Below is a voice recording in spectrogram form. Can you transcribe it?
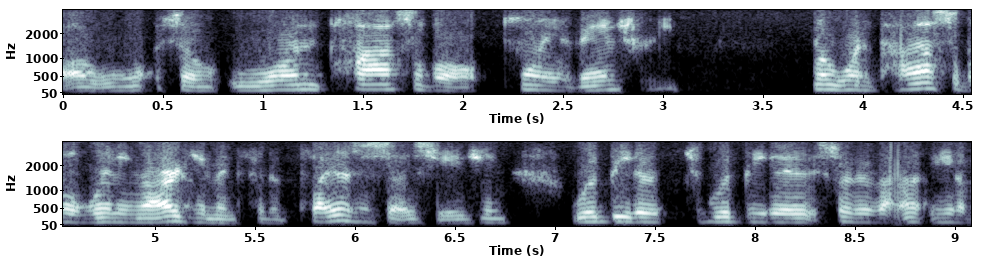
uh, so one possible point of entry, or one possible winning argument for the Players Association would be to would be to sort of uh, you know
